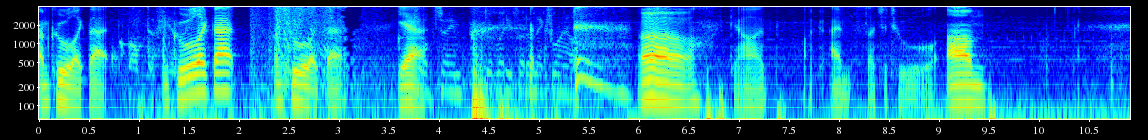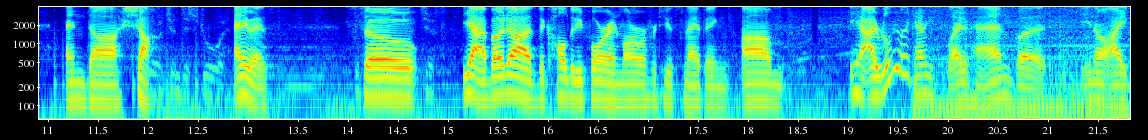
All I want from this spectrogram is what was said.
I'm cool like that. I'm cool like that. I'm cool like that. Yeah. oh god, fuck! I'm such a tool. Um and uh, Sha. Anyways, so yeah, about uh, the Call of Duty 4 and Modern Warfare 2 sniping. Um, yeah, I really like having sleight of hand, but you know, I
